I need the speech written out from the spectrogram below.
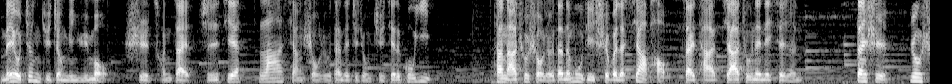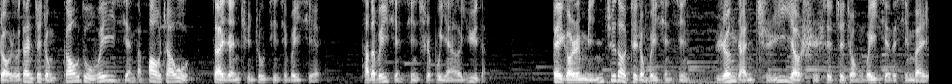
没有证据证明于某是存在直接拉响手榴弹的这种直接的故意。他拿出手榴弹的目的是为了吓跑在他家中的那些人，但是用手榴弹这种高度危险的爆炸物在人群中进行威胁，它的危险性是不言而喻的。被告人明知道这种危险性，仍然执意要实施这种威胁的行为，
